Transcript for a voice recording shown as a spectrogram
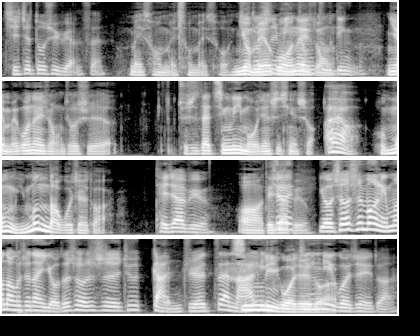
其实这都是缘分。没错，没错，没错。你有没有过那种？你有没有过那种，就是就是在经历某件事情的时候，哎呀，我梦里梦到过这段。Take a view。哦 view。有时候是梦里梦到过这段，有的时候是就是感觉在哪里经历过这段，经历过这一段。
